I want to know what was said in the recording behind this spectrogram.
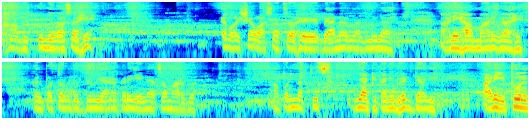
हा भिक्खू निवास आहे. वर्षावासाचं हे बॅनर लागलेलं आहे आणि हा मार्ग आहे. कल्पतरू बुद्धविहाराकडे येण्याचा मार्ग. आपण नक्कीच या ठिकाणी भेट द्यावी. आणि इथून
